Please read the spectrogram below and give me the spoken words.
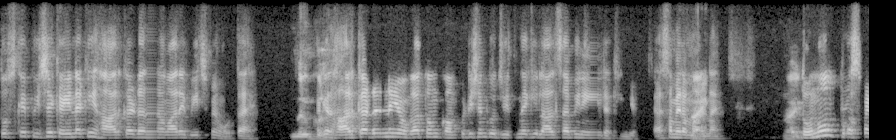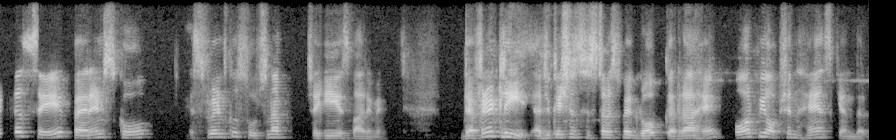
तो उसके पीछे कहीं ना कहीं हार का डर हमारे बीच में होता है। अगर हार का डर नहीं होगा तो हम कंपटीशन को जीतने की लालसा भी नहीं रखेंगे। ऐसा मेरा मानना है। right. दोनों प्रोस्पेक्टस से पेरेंट्स को स्टूडेंट्स को सोचना चाहिए इस बारे में। डेफिनेटली एजुकेशन सिस्टम इसमें ग्रो अप कर रहा है और भी ऑप्शन है इसके अंदर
